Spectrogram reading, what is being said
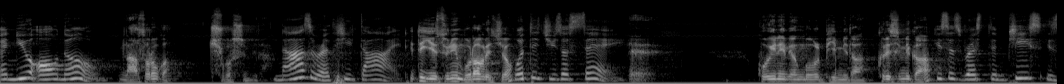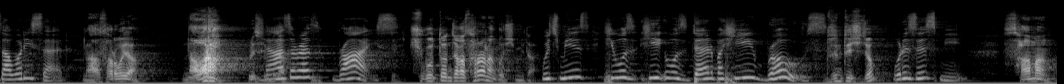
and you all know, 나사로가 죽었습니다. Nazareth, he died. 이때 예수님 뭐라 그랬죠? What did Jesus say? 고인의 명목을 빕니다. 그랬습니까? He says, Rest in peace. Is that what he said? 나사로야 나와라. 그랬습니다. Nazareth, rise. 죽었던 자가 살아난 것입니다. Which means he was he was dead, but he rose. 무슨 뜻이죠? What does this mean? 사망,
